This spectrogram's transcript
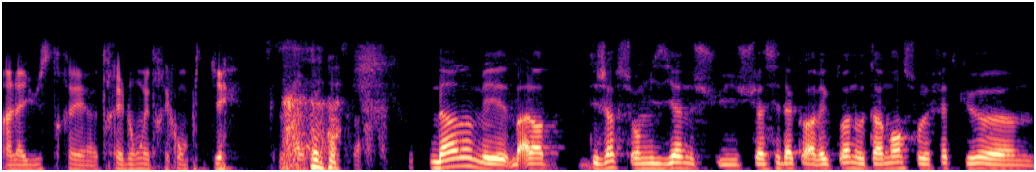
un laïus très très long et très compliqué. non non mais bah, alors déjà sur Miziane, je suis je suis assez d'accord avec toi, notamment sur le fait que euh,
